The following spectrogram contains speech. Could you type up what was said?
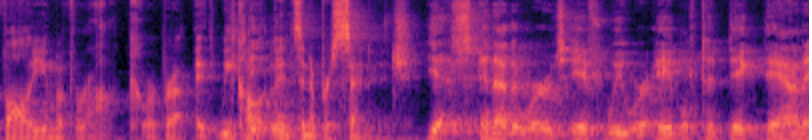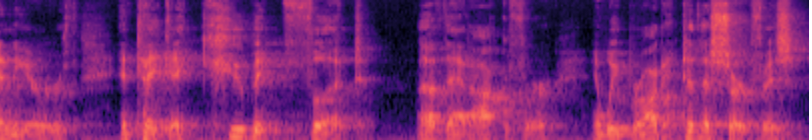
volume of rock, or per, it, we call it. It's in a percentage. Yes, in other words, if we were able to dig down in the earth and take a cubic foot of that aquifer and we brought it to the surface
